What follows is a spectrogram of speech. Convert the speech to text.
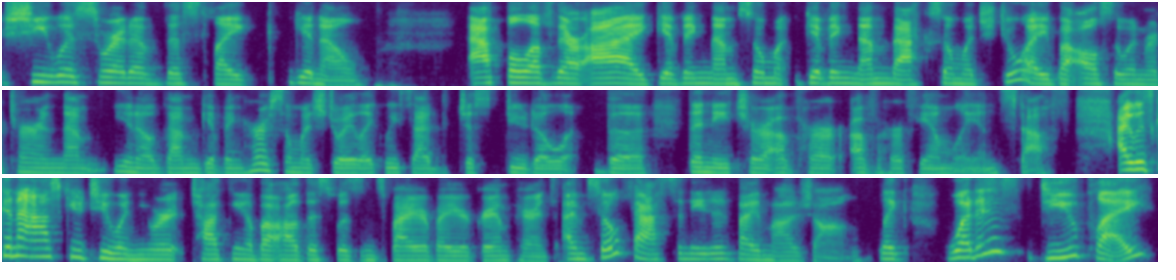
she was sort of this like, you know, apple of their eye, giving them so much, giving them back so much joy, but also in return, them, you know, them giving her so much joy, like we said, just due to the the nature of her of her family and stuff. I was gonna ask you too when you were talking about how this was inspired by your grandparents. I'm so fascinated by mahjong. Like, what is? Do you play?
